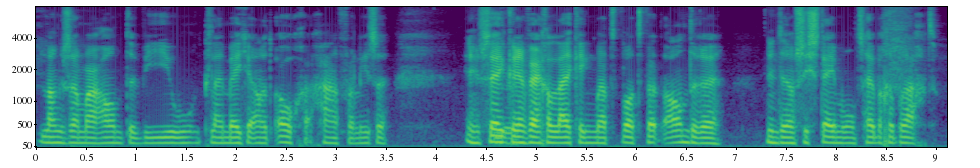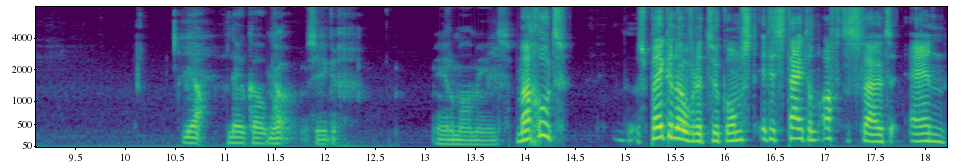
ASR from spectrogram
langzamerhand de Wii U een klein beetje aan het oog gaan verliezen. En zeker in vergelijking met wat, wat andere Nintendo systemen ons hebben gebracht. Ja, denk ik ook. Ja, zeker. Helemaal mee eens. Maar goed, sprekend over de toekomst, het is tijd om af te sluiten en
